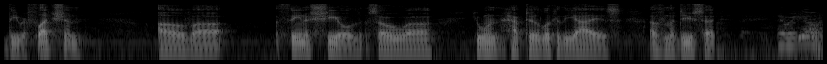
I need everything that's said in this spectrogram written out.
the reflection of uh, Athena's shield so uh, he wouldn't have to look at the eyes of Medusa. Hey, where are you going?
